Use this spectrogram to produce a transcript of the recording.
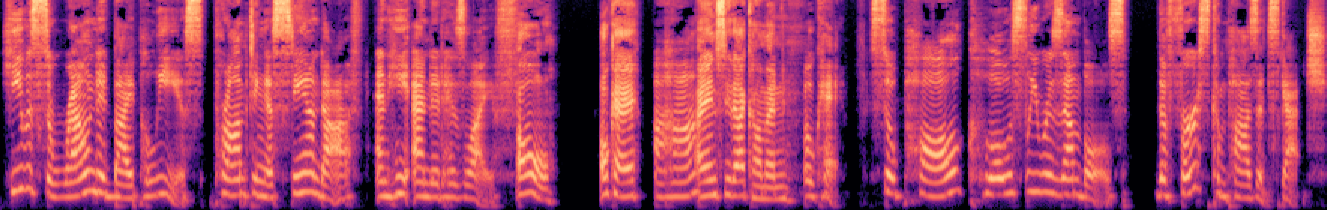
he was surrounded by police, prompting a standoff, and he ended his life. Oh, okay. Uh huh. I didn't see that coming. Okay, so Paul closely resembles the first composite sketch.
